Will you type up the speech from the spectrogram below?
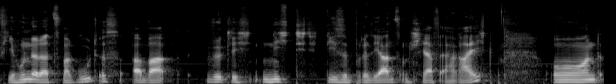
400er zwar gut ist, aber wirklich nicht diese Brillanz und Schärfe erreicht. Und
